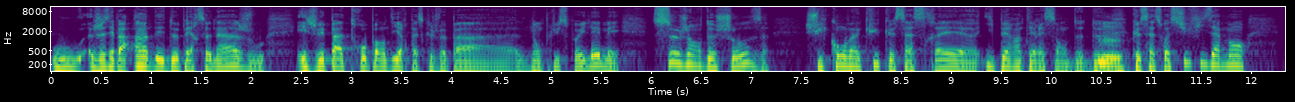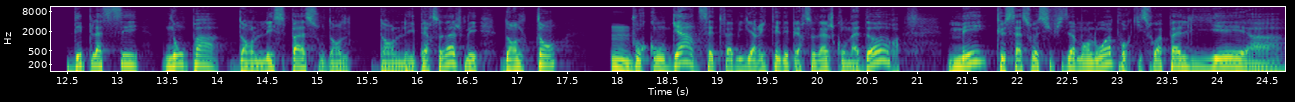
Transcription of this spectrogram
ou je sais pas un des deux personnages, ou et je vais pas trop en dire parce que je veux pas euh, non plus spoiler, mais ce genre de choses, je suis convaincu que ça serait hyper intéressant de, de mmh. que ça soit suffisamment déplacé, non pas dans l'espace ou dans dans les personnages, mais dans le temps Hmm. pour qu'on garde cette familiarité des personnages qu'on adore, mais que ça soit suffisamment loin pour qu'ils soient pas liés à.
